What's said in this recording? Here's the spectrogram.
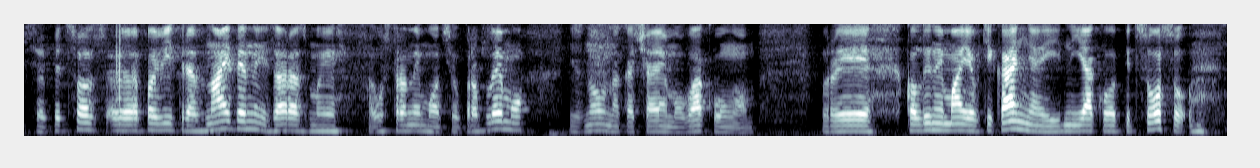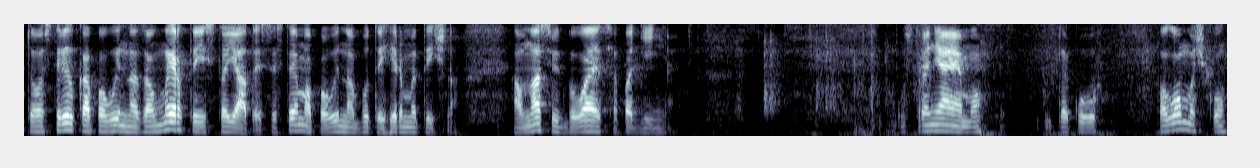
Все, підсос е, повітря знайдений. Зараз ми устранимо цю проблему і знову накачаємо вакуумом. При, коли немає втікання і ніякого підсосу, то стрілка повинна завмерти і стояти. Система повинна бути герметична. А в нас відбувається падіння. Устраняємо таку поломочку.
